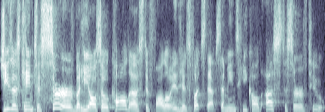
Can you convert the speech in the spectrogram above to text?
Jesus came to serve, but he also called us to follow in his footsteps. That means he called us to serve too.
